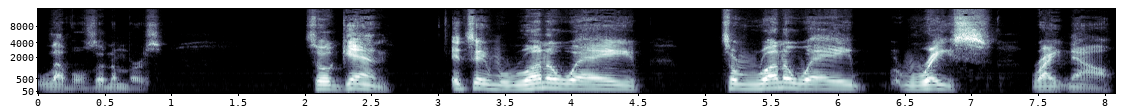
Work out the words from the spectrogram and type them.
levels of numbers. So again, it's a runaway, it's a runaway race right now.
